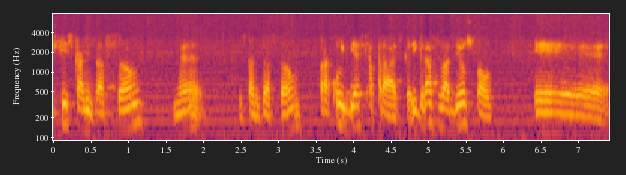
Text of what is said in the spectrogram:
fiscalização, né, fiscalização para coibir essa prática. E graças a Deus, Paulo, é,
